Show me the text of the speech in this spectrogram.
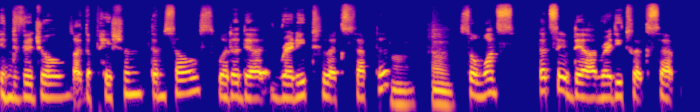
individual, like the patient themselves, whether they're ready to accept it. Mm, mm. So once, let's say if they are ready to accept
